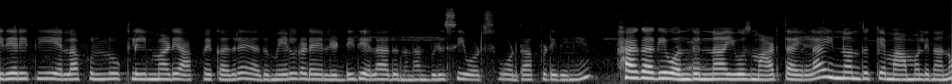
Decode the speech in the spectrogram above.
ಇದೇ ರೀತಿ ಎಲ್ಲ ಫುಲ್ಲು ಕ್ಲೀನ್ ಮಾಡಿ ಹಾಕ್ಬೇಕಾದ್ರೆ ಅದು ಮೇಲ್ಗಡೆ ಲಿಡ್ ಇದೆಯಲ್ಲ ಅದನ್ನು ನಾನು ಬಿಡಿಸಿ ಒಡ್ಸ್ ಒಡೆದಾಕ್ಬಿಟ್ಟಿದ್ದೀನಿ. ಹಾಗಾಗಿ ಒಂದನ್ನು ಯೂಸ್ ಮಾಡ್ತಾ ಇಲ್ಲ. ಇನ್ನೊಂದಕ್ಕೆ ಮಾಮೂಲಿ ನಾನು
